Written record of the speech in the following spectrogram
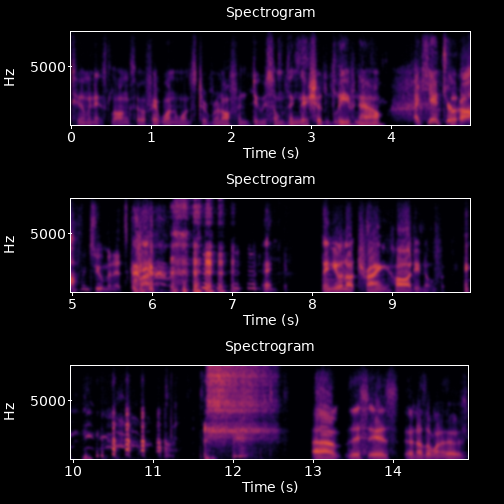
two minutes long, so if everyone wants to run off and do something, they shouldn't leave now. I can't jerk Well- off in two minutes. Come on. Then you're not trying hard enough. um, this is another one of those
